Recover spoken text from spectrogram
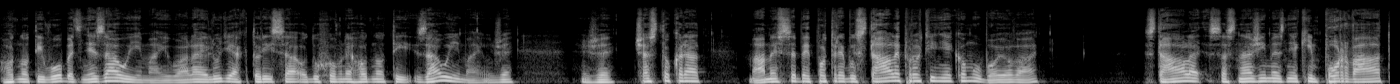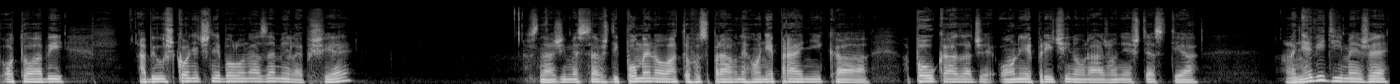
hodnoty vôbec nezaujímajú, ale aj ľudia, ktorí sa o duchovné hodnoty zaujímajú, že, že častokrát máme v sebe potrebu stále proti niekomu bojovať, stále sa snažíme s niekým porvát o to, aby, aby už konečne bolo na zemi lepšie. Snažíme sa vždy pomenovať toho správneho neprajníka a poukázať, že on je príčinou nášho nešťastia. Ale nevidíme, že,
